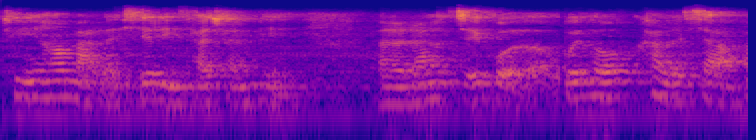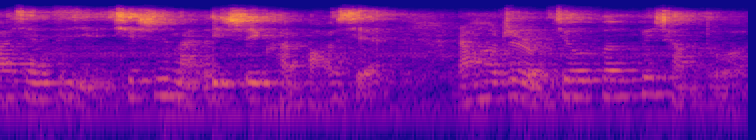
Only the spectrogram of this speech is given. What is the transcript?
去银行买了一些理财产品，呃，然后结果呢回头看了下，发现自己其实买的是一款保险，然后这种纠纷非常多。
